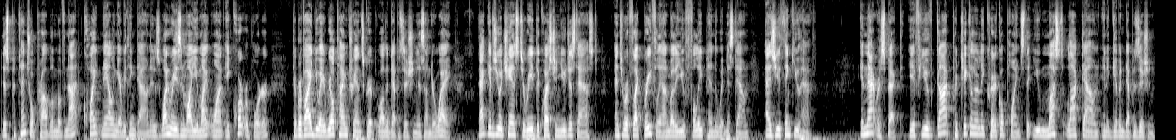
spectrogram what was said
this potential problem of not quite nailing everything down is one reason why you might want a court reporter to provide you a real time transcript while the deposition is underway. That gives you a chance to read the question you just asked and to reflect briefly on whether you fully pinned the witness down as you think you have. In that respect, if you've got particularly critical points that you must lock down in a given deposition,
